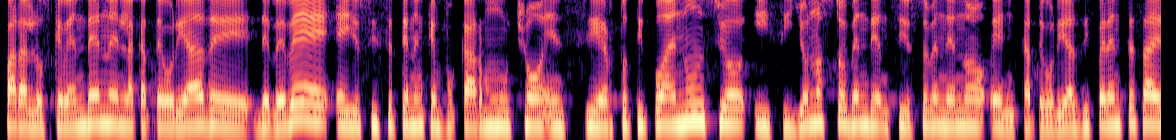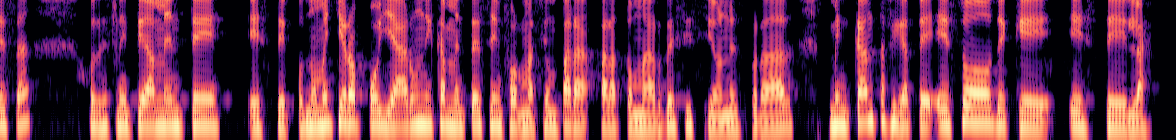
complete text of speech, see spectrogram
para los que venden en la categoría de, de, bebé, ellos sí se tienen que enfocar mucho en cierto tipo de anuncio y si yo no estoy vendiendo, si yo estoy vendiendo en categorías diferentes a esa, pues definitivamente, este, pues no me quiero apoyar únicamente esa información para, para tomar decisiones, ¿verdad? Me encanta, fíjate, eso de que este, la,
